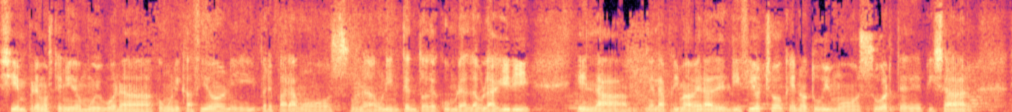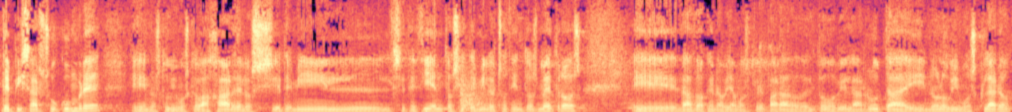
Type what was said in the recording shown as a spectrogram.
siempre hemos tenido muy buena comunicación y preparamos un intento de cumbre al Daulagiri en la, en la primavera del 18 que no tuvimos suerte de pisar de pisar su cumbre. Eh, nos tuvimos que bajar de los 7.700, 7.800 metros, eh, dado a que no habíamos preparado del todo bien la ruta y no lo vimos claro,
